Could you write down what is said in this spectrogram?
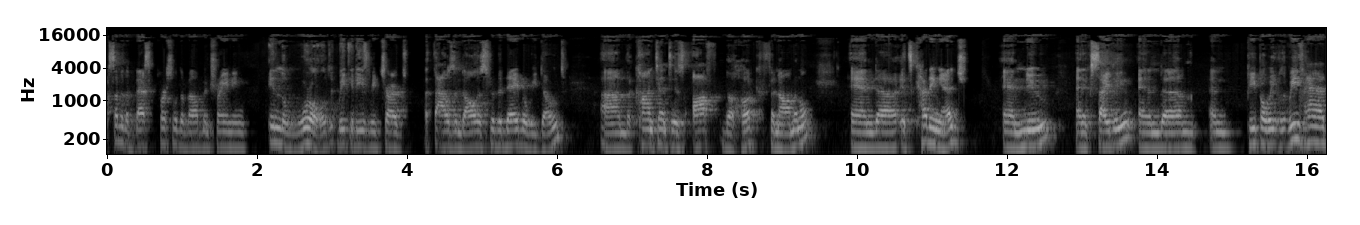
some of the best personal development training in the world. We could easily charge thousand dollars for the day, but we don't. Um, the content is off the hook, phenomenal, and uh, it's cutting edge and new and exciting. And um, and people, we, we've had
